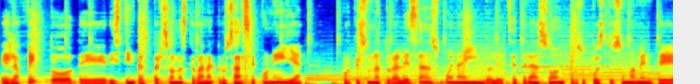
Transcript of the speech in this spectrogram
el afecto de distintas personas que van a cruzarse con ella, porque su naturaleza, su buena índole, etcétera, son por supuesto sumamente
